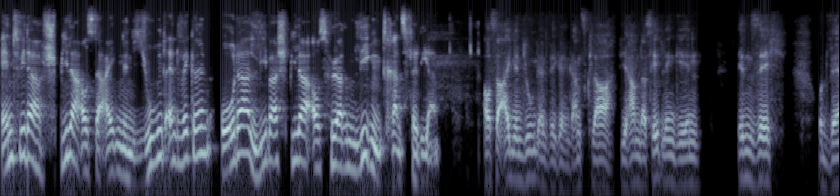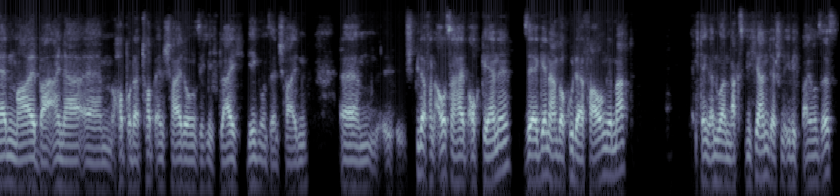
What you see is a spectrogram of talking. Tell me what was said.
Entweder Spieler aus der eigenen Jugend entwickeln oder lieber Spieler aus höheren Ligen transferieren? Aus der eigenen Jugend entwickeln, ganz klar. Die haben das Hedling-Gen in sich und werden mal bei einer ähm, Hop- oder Top-Entscheidung sich nicht gleich gegen uns entscheiden. Ähm, Spieler von außerhalb auch gerne, sehr gerne, haben wir auch gute Erfahrungen gemacht. Ich denke da nur an Max Wichern, der schon ewig bei uns ist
